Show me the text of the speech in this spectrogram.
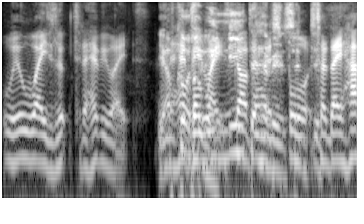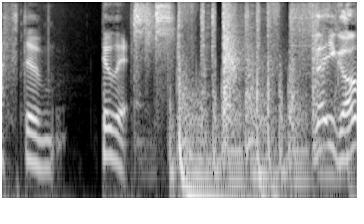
we always look to the heavyweights. Yeah, of the course. We need the heavyweights to sport, do- so they have to do it. There you go.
